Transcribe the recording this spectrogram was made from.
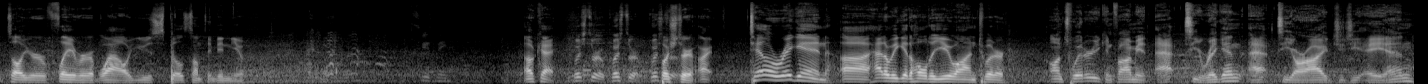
it's all your flavor of wow. You just spilled something, didn't you? Excuse me. Okay, push through, push through, push, push through. All right, Taylor Riggan. Uh, how do we get a hold of you on Twitter? On Twitter, you can find me at, at triggan, at T R I G G A N,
